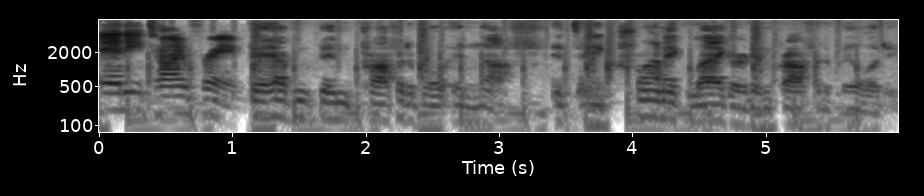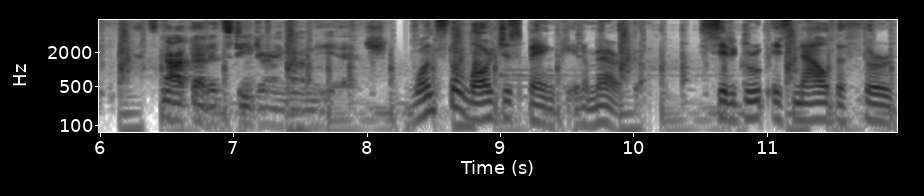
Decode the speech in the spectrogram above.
any time frame. They haven't been profitable enough. It's a chronic laggard in profitability. It's not that it's teetering on the edge. Once the largest bank in America, Citigroup is now the third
